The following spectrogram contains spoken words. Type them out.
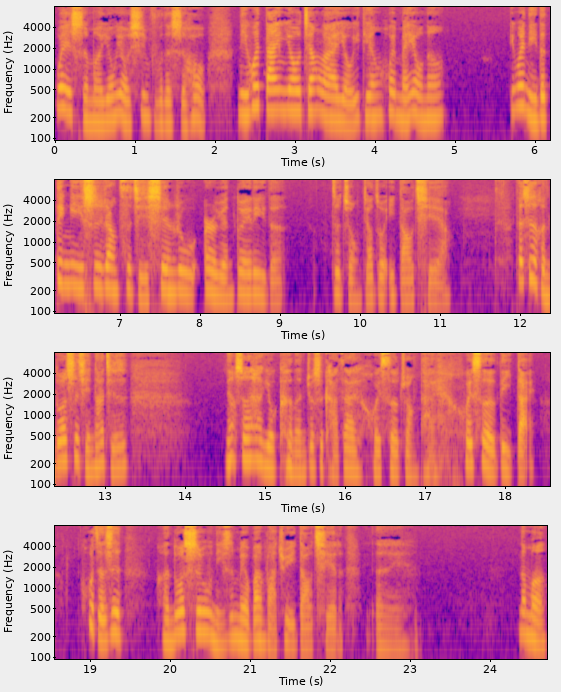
为什么拥有幸福的时候，你会担忧将来有一天会没有呢？因为你的定义是让自己陷入二元对立的这种叫做一刀切啊。但是很多事情，它其实你要说它有可能就是卡在灰色状态、灰色地带，或者是很多事物你是没有办法去一刀切的。呃，那么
